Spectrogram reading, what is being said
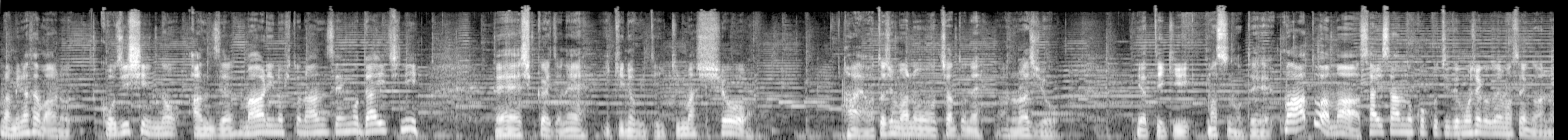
まあ、皆様あのご自身の安全周りの人の安全を第一に、えーしっかりとね生き延びていきましょう。はい私もあのちゃんとねあのラジオやっていきますので、まあ、あとはまあ再三の告知で申し訳ございませんがあの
